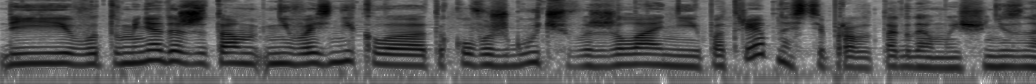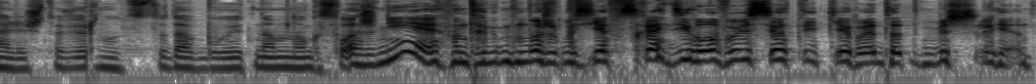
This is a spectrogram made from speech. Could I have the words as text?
И вот у меня даже там не возникло такого жгучего желания и потребности, правда, тогда мы еще не знали, что вернуться туда будет намного сложнее. Может быть, я всходила бы все-таки в этот Мишлен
